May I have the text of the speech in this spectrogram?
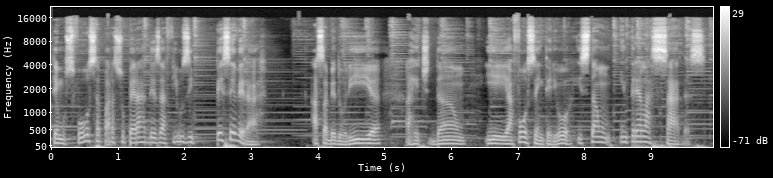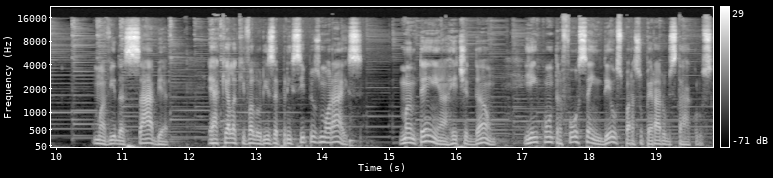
temos força para superar desafios e perseverar. A sabedoria, a retidão e a força interior estão entrelaçadas. Uma vida sábia é aquela que valoriza princípios morais, mantém a retidão e encontra força em Deus para superar obstáculos.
